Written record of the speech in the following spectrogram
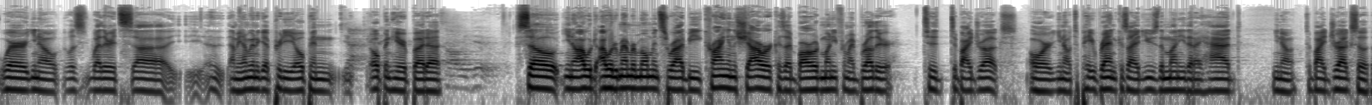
where you know was whether it's uh, I mean I'm gonna get pretty open open here, but uh, so you know I would I would remember moments where I'd be crying in the shower because I borrowed money from my brother to to buy drugs or you know to pay rent because I had used the money that I had you know to buy drugs. So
